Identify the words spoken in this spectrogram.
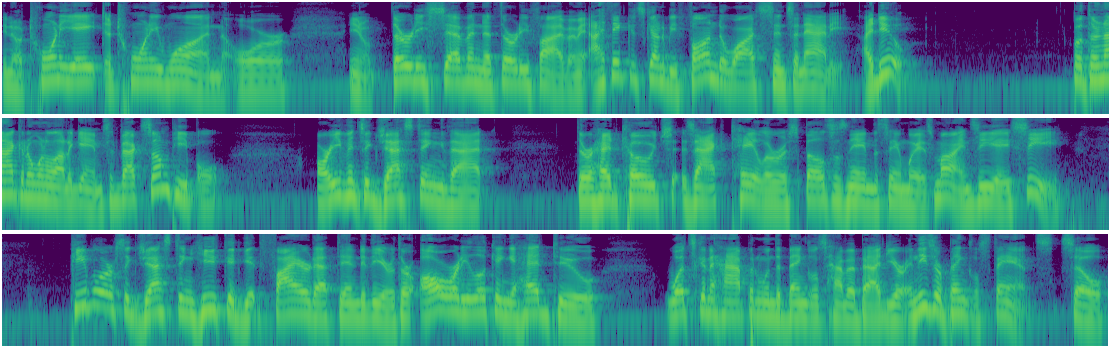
you know, 28 to 21 or, you know, 37 to 35. I mean, I think it's going to be fun to watch Cincinnati. I do. But they're not going to win a lot of games. In fact, some people are even suggesting that their head coach, Zac Taylor, spells his name the same way as mine, Z A C. People are suggesting he could get fired at the end of the year. They're already looking ahead to what's going to happen when the Bengals have a bad year. And these are Bengals fans. So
